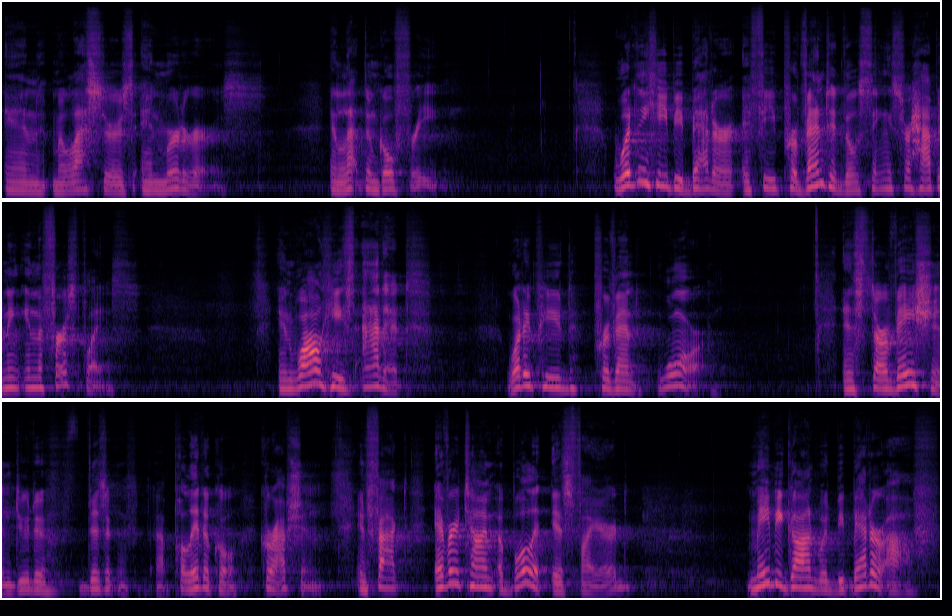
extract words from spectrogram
and molesters and murderers and let them go free? Wouldn't he be better if he prevented those things from happening in the first place? And while he's at it, what if he'd prevent war and starvation due to physical, uh, political corruption? In fact, every time a bullet is fired, maybe God would be better off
